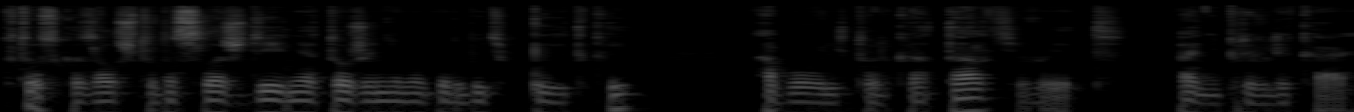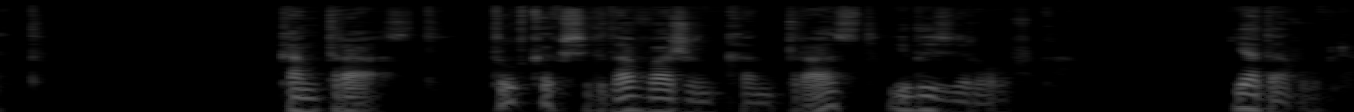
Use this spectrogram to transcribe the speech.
Кто сказал, что наслаждения тоже не могут быть пыткой, а боль только отталкивает, а не привлекает? Контраст. Тут, как всегда, важен контраст и дозировка. Я доволен.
